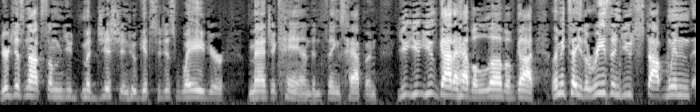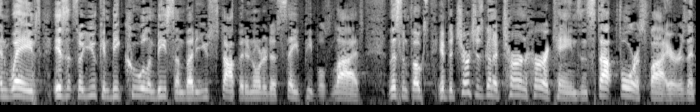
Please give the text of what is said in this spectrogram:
You're just not some magician who gets to just wave your magic hand and things happen. You, you, you've got to have a love of God. Let me tell you, the reason you stop wind and waves isn't so you can be cool and be somebody. You stop it in order to save people's lives. Listen, folks, if the church is going to turn hurricanes and stop forest fires, and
